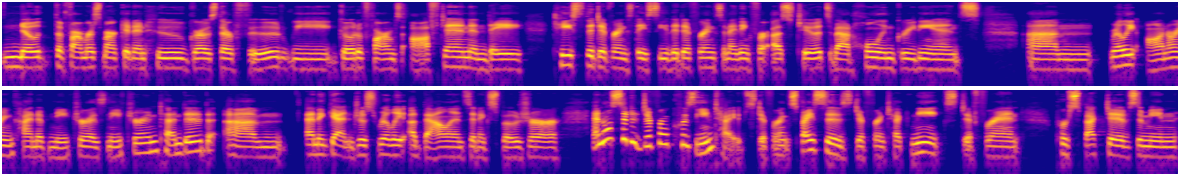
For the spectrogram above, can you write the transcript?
know the farmers market and who grows their food. We go to farms often and they taste the difference, they see the difference. And I think for us too, it's about whole ingredients, um, really honoring kind of nature as nature intended. Um, and again, just really a balance and exposure, and also to different cuisine types, different spices, different techniques, different perspectives. I mean,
